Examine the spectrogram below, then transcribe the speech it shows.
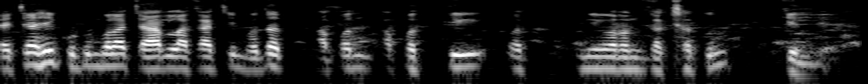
त्याच्याही कुटुंबाला चार लाखाची मदत आपण आपत्ती निवारण कक्षातून केली आहे.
